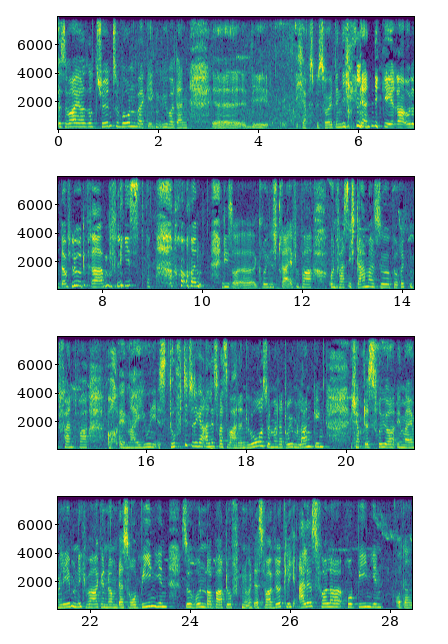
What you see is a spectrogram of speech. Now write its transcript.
Es war ja dort schön zu wohnen, weil gegenüber dann äh, die, ich habe es bis heute nicht gelernt, die Gera oder der Flutgraben fließt und dieser äh, grüne Streifen war. Und was ich damals so berückend fand, war, ach im Mai, Juni, es duftete ja alles. Was war denn los, wenn man da drüben lang ging? Ich habe das früher in meinem Leben nicht wahrgenommen, dass Robinien so wunderbar duften und es war wirklich alles voller Robinien oder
